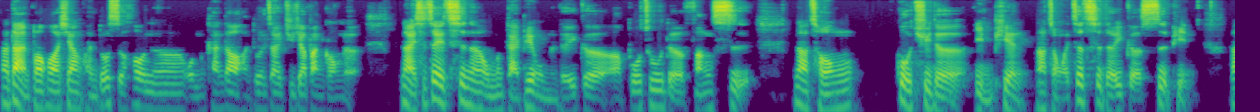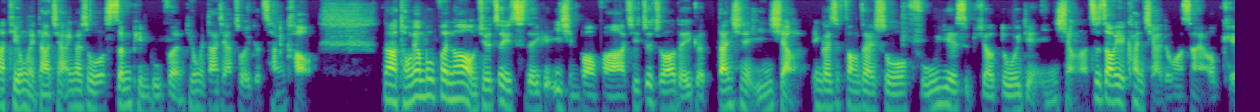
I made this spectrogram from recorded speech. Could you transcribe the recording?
那当然包括像很多时候呢，我们看到很多人在居家办公了，那也是这一次呢，我们改变我们的一个呃播出的方式。那从过去的影片，那转为这次的一个视频，那提供给大家，应该说声频部分提供给大家做一个参考。那同样部分的话，我觉得这一次的一个疫情爆发，其实最主要的一个担心的影响，应该是放在说服务业是比较多一点影响啊。制造业看起来的话是还 OK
